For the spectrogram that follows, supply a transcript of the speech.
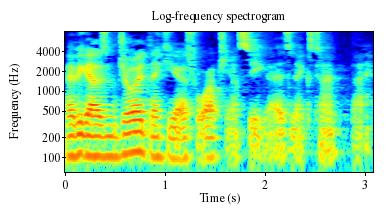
I hope you guys enjoyed. Thank you guys for watching. I'll see you guys next time. Bye.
